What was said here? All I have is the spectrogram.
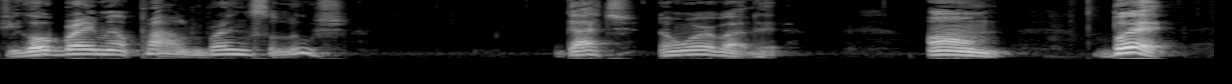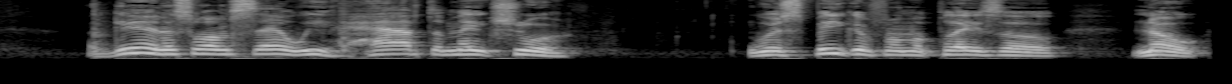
if you go bring me a problem, bring a solution. Got you. Don't worry about that. Um, but again, that's what I'm saying. We have to make sure we're speaking from a place of no,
